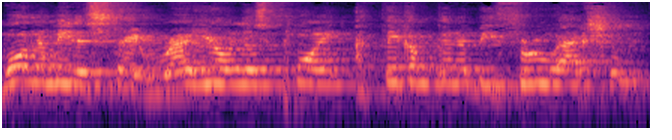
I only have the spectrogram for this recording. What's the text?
wanted me to stay right here on this point. I think I'm going to be through actually.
